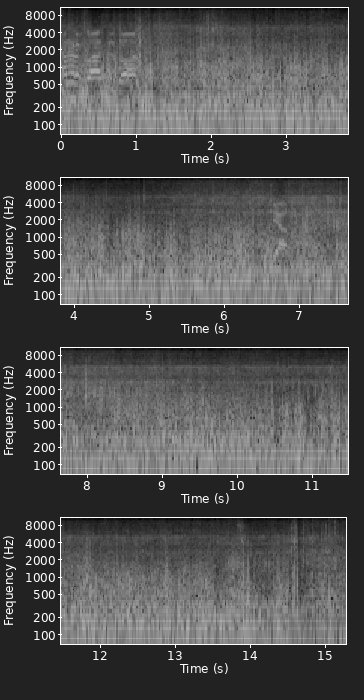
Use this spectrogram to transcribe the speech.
I don't have glasses on. Yeah. No glasses. So that was what it was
